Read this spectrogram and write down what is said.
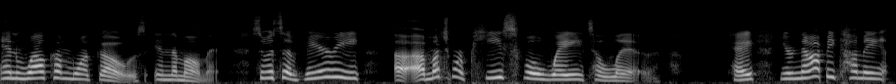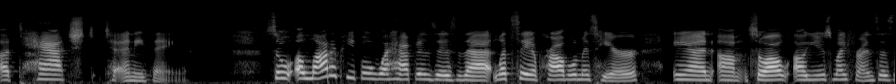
and welcome what goes in the moment? So it's a very, a much more peaceful way to live. Okay. You're not becoming attached to anything. So a lot of people, what happens is that, let's say a problem is here, and um, so I'll I'll use my friends as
